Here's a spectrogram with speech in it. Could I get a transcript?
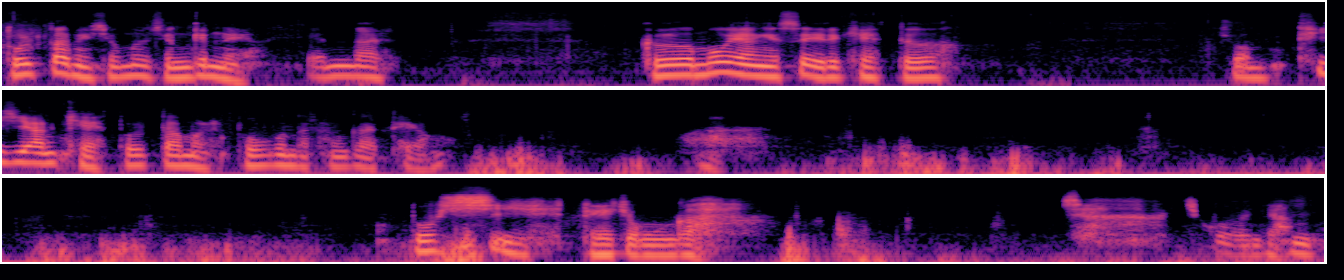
돌담이 정말 정겹네요. 옛날 그 모양에서 이렇게 더 좀 튀지 않게 돌담을 복원을 한 것 같아요. 아. 도시 대종가. 자, 이쪽으로 이제 한번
